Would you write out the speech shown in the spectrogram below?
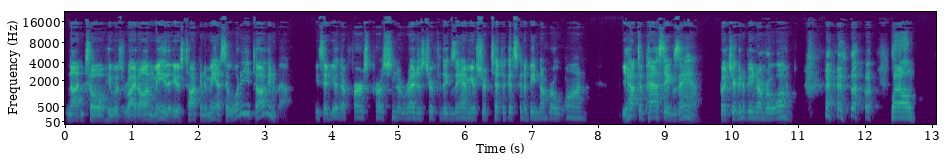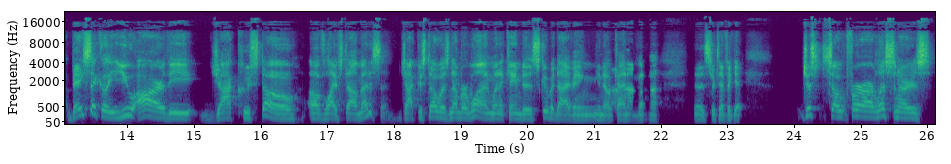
not until he was right on me that he was talking to me. I said, What are you talking about? He said, You're the first person to register for the exam. Your certificate's going to be number one. You have to pass the exam, but you're going to be number one. so, well, basically you are the Jacques Cousteau of lifestyle medicine. Jacques Cousteau was number one when it came to scuba diving, you know, kind uh-huh. of uh, certificate. Just so for our listeners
